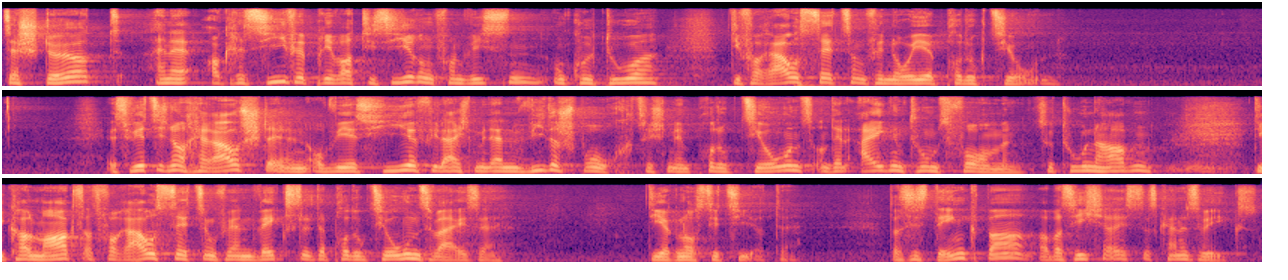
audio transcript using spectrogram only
zerstört eine aggressive Privatisierung von Wissen und Kultur die Voraussetzung für neue Produktion. Es wird sich noch herausstellen, ob wir es hier vielleicht mit einem Widerspruch zwischen den Produktions- und den Eigentumsformen zu tun haben, die Karl Marx als Voraussetzung für einen Wechsel der Produktionsweise diagnostizierte. Das ist denkbar, aber sicher ist es keineswegs.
